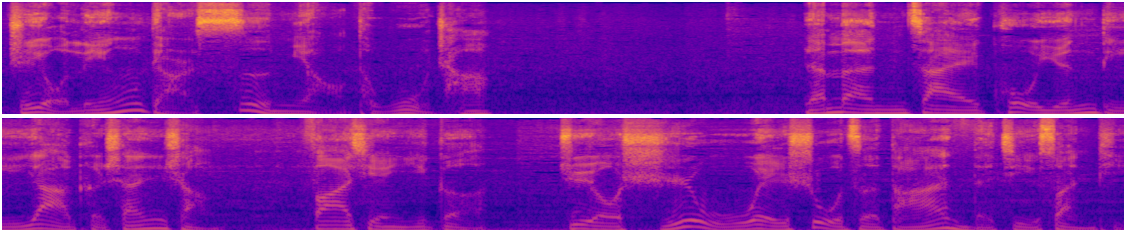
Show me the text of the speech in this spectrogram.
只有零点四秒的误差。人们在库云迪亚克山上发现一个具有十五位数字答案的计算题，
